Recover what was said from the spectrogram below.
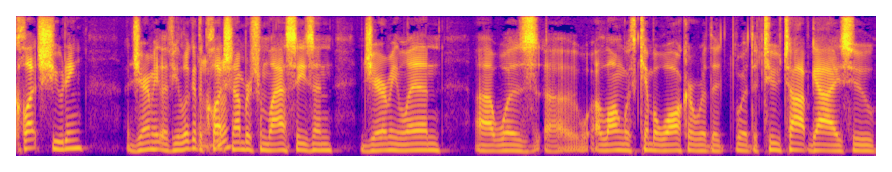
Clutch shooting, Jeremy. If you look at the clutch numbers from last season, Jeremy Lin uh, was uh, along with Kemba Walker were the were the two top guys who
